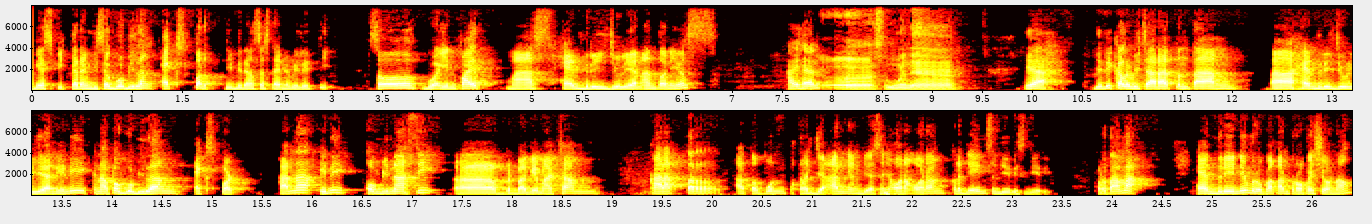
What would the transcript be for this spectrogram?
guest speaker yang bisa gue bilang expert di bidang sustainability. So, gue invite Mas Henry Julian Antonius. Hai, Hen. Halo semuanya. Ya, jadi kalau bicara tentang uh, Henry Julian ini, kenapa gue bilang expert? Karena ini kombinasi uh, berbagai macam karakter ataupun pekerjaan yang biasanya orang-orang kerjain sendiri-sendiri. Pertama, Henry ini merupakan profesional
